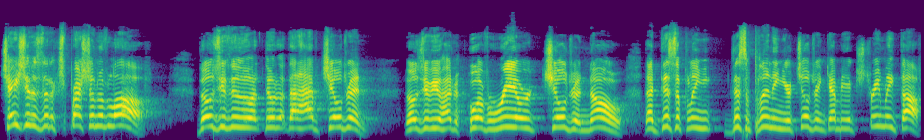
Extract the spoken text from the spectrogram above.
Chasten is an expression of love. Those of you that have children, those of you who have reared children know that disciplining, disciplining your children can be extremely tough.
